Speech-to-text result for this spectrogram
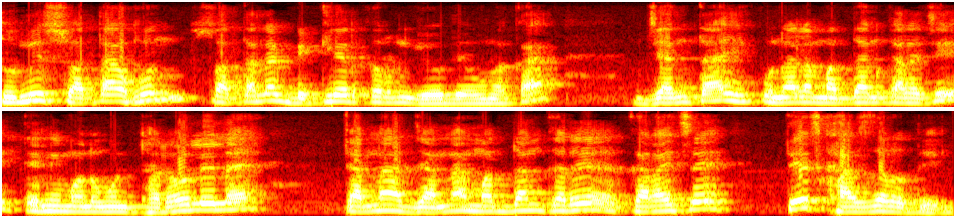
तुम्ही स्वतःहून स्वतःला डिक्लेअर करून घेऊ देऊ नका. जनता ही कुणाला मतदान करायची त्यांनी मनोमन ठरवलेलं आहे. त्यांना ज्यांना मतदान करे करायचंय तेच खासदार होतील.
